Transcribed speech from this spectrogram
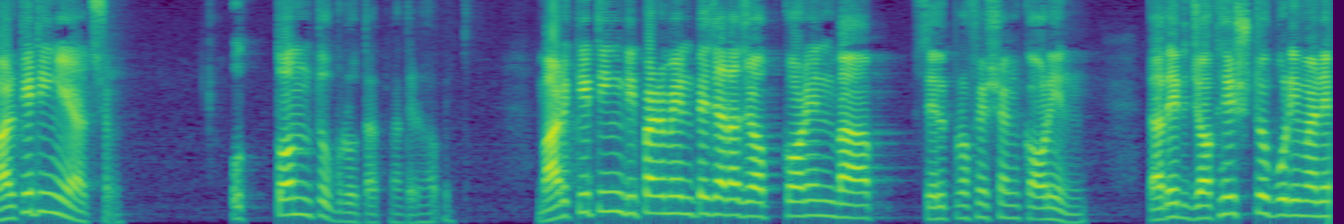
মার্কেটিংয়ে আছেন। অত্যন্ত গ্রোথ আপনাদের হবে। মার্কেটিং ডিপার্টমেন্টে যারা জব করেন বা সেল প্রফেশন করেন, তাদের যথেষ্ট পরিমাণে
